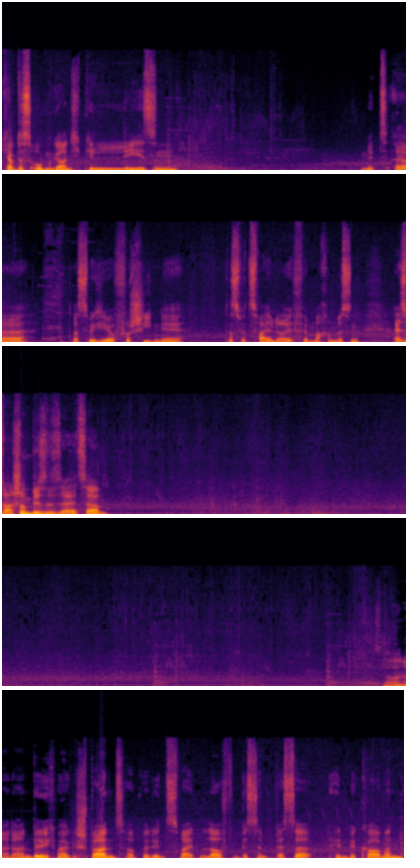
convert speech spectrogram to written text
Ich habe das oben gar nicht gelesen. Mit, äh, dass wir hier verschiedene, dass wir zwei Läufe machen müssen. Es war schon ein bisschen seltsam. So, na dann bin ich mal gespannt, ob wir den zweiten Lauf ein bisschen besser hinbekommen.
